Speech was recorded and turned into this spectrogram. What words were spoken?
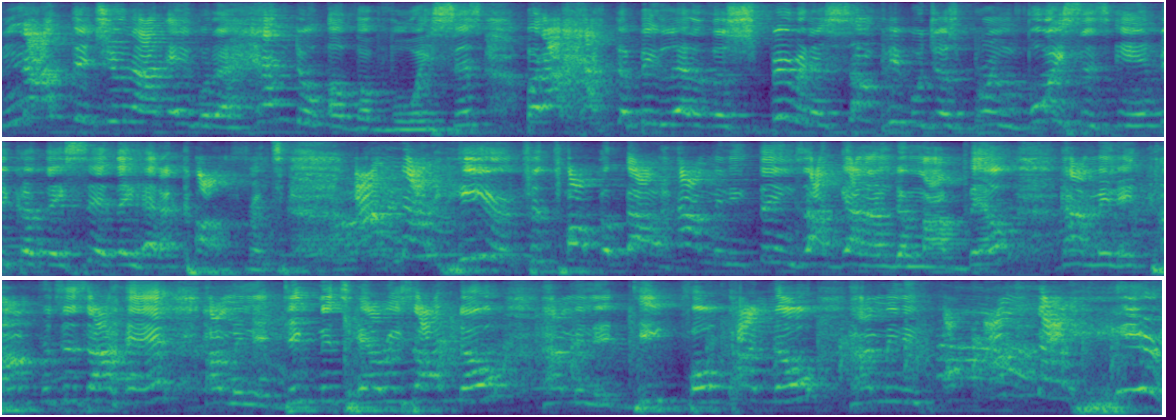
Not that you're not able to handle other voices, but I have to be led of the Spirit. And some people just bring voices in because they said they had a conference. I'm not here to talk about how many things I got under my belt, how many conferences I had, how many dignitaries I know, how many deep folk I know, how many. I'm not here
